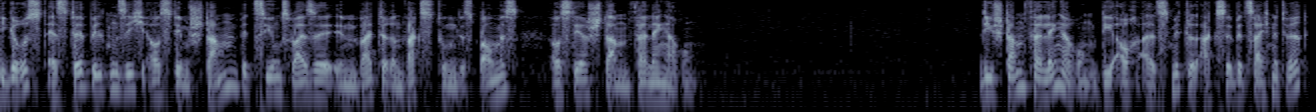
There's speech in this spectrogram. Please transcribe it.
Die Gerüstäste bilden sich aus dem Stamm bzw. im weiteren Wachstum des Baumes aus der Stammverlängerung. Die Stammverlängerung, die auch als Mittelachse bezeichnet wird,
